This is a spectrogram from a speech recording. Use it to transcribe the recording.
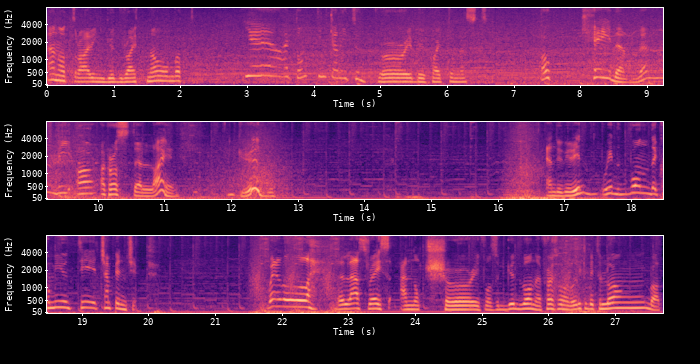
I'm not driving good right now, but yeah, I don't think I need to worry, be quite honest. Okay then, then we are across the line. Good. And we win? We won the community championship. Well, The last race, I'm not sure it was a good one. The first one was a little bit long, but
